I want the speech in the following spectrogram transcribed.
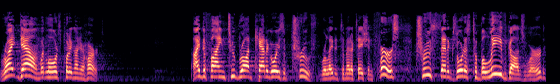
Write down what the Lord's putting on your heart. I define two broad categories of truth related to meditation. First, truths that exhort us to believe God's Word.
